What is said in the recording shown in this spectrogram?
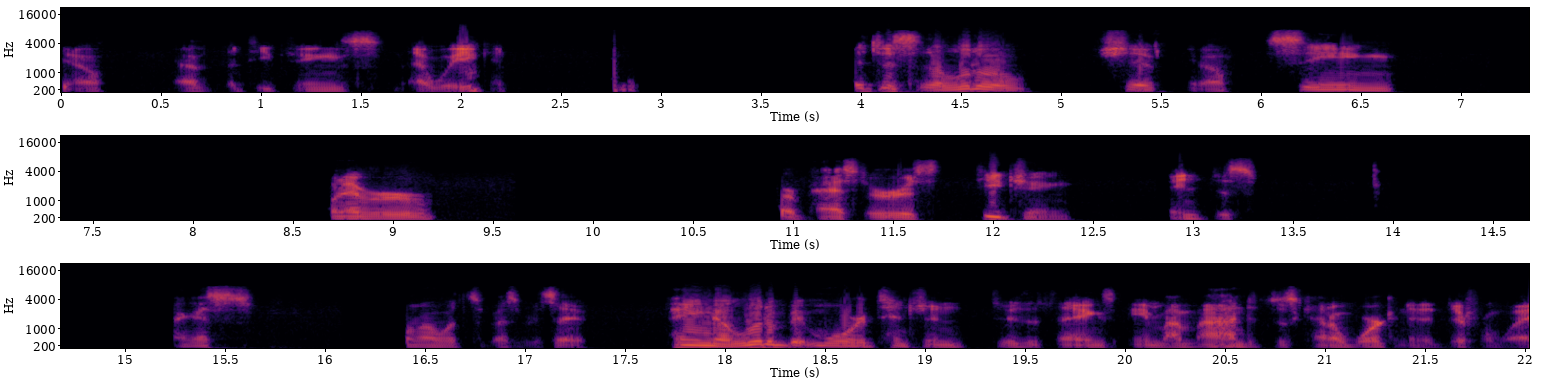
you know, of the teachings that week. And it's just a little shift, you know, seeing whenever our pastor is teaching and just, I guess, I don't know what's the best way to say it, paying a little bit more attention to the things in my mind is just kind of working in a different way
